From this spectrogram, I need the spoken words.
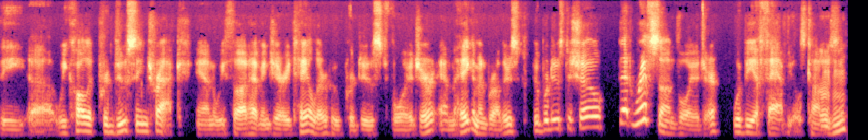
the uh, we call it producing track, and we thought having Jeri Taylor, who produced Voyager, and the Hageman brothers, who produced a show that riffs on Voyager, would be a fabulous conversation.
